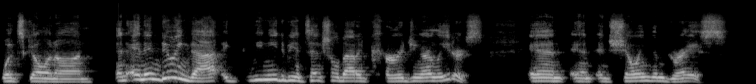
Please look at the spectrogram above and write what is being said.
what's going on. And, and in doing that, we need to be intentional about encouraging our leaders and, and, and showing them grace.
